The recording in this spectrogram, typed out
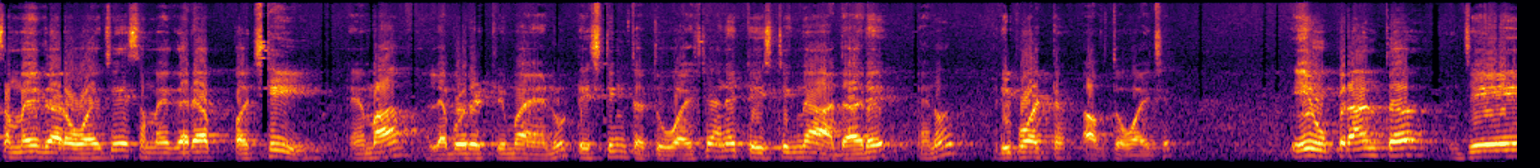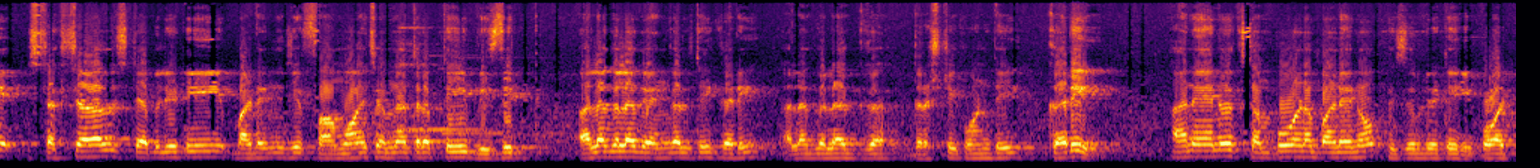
સમયગાળો હોય છે. સમયગાળા પછી એમાં લેબોરેટરીમાં એનું ટેસ્ટિંગ થતું હોય છે અને ટેસ્ટિંગના આધારે એનો રિપોર્ટ આવતો હોય છે. એ ઉપરાંત જે સ્ટ્રક્ચરલ સ્ટેબિલિટી માટેની જે ફર્મ હોય છે, એમના તરફથી વિઝિટ અલગ અલગ એંગલથી કરી, અલગ અલગ દ્રષ્ટિકોણથી કરી અને એનો એક સંપૂર્ણપણેનો ફિઝિબિલિટી રિપોર્ટ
